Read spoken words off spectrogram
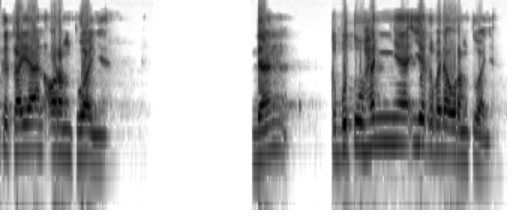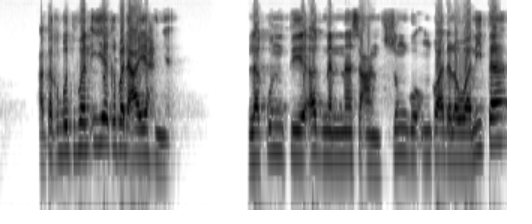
kekayaan orang tuanya. Dan kebutuhannya ia kepada orang tuanya. Atau kebutuhan ia kepada ayahnya. Lakunti agnan nasa'an. Sungguh engkau adalah wanita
